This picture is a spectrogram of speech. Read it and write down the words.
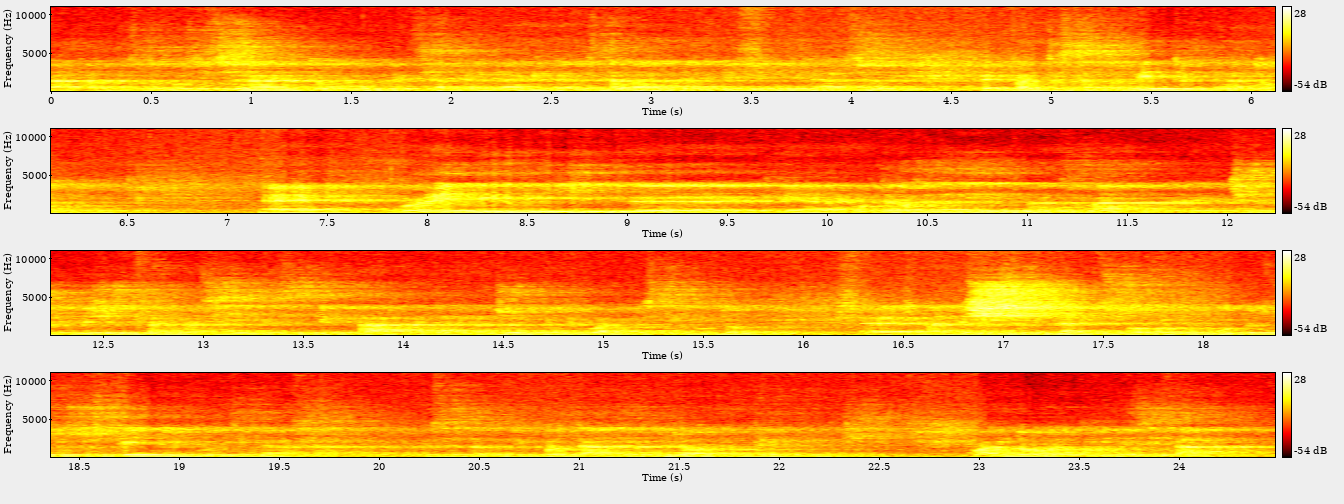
dato a questo posizionamento, comunque si apprende anche da questa parte, e quindi ringrazio per quanto è stato detto e dato. Eh, vorrei dirvi eh, che avrei molte cose da dire, ma insomma eh, cerco invece di fare una sintesi che parte dalle ragioni per le quali l'Istituto eh, ha deciso di dare il suo contributo, il suo sostegno e continuerà a farlo, questo è stato importante, lo dirò in tre punti. Quando alcuni mesi fa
